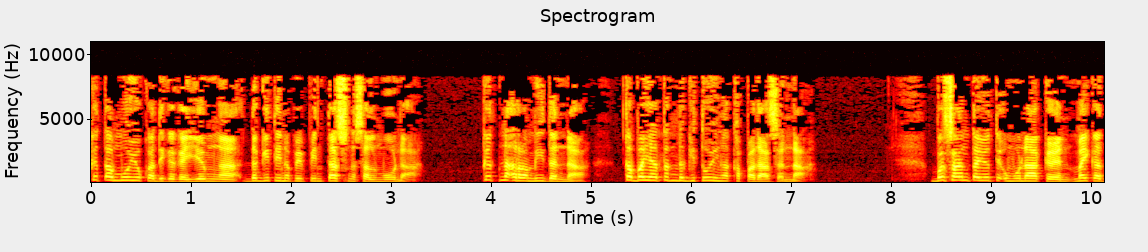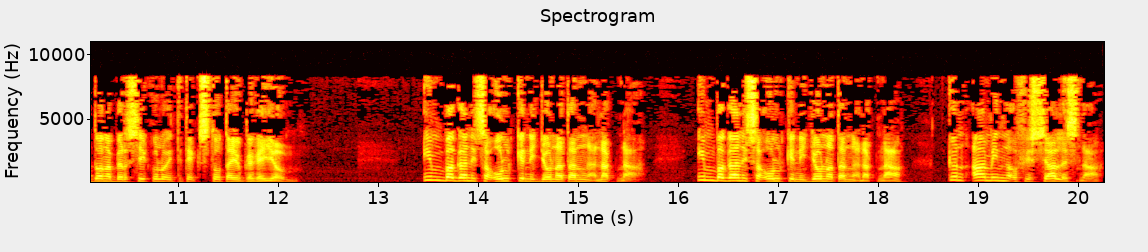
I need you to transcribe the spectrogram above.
Ket amuyo ka di gagayim nga dagiti napipintas nga salmuna, ket naaramidan na, kabayatan dagitoy nga kapadasan na Basan tayo ti umunaken, may kadwa nga bersikulo iti teksto tayo gagayom. Imbaga ni Saul ni Jonathan nga anak na, imbaga ni Saul ni Jonathan nga anak na, kun amin nga ofisyales na,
